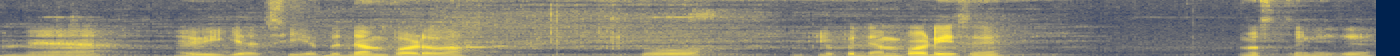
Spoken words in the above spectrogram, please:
અને આવી ગયા છીએ બદામ પાડવા. તો એટલે બદામ પાડી છે. મસ્તીની છે.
